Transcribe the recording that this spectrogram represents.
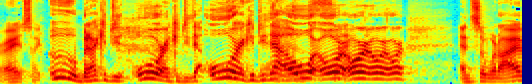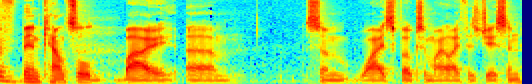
Right? It's like, ooh, but I could do, or I could do that, or I could do that, or, or, or, or, or. And so, what I've been counseled by um, some wise folks in my life is Jason,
